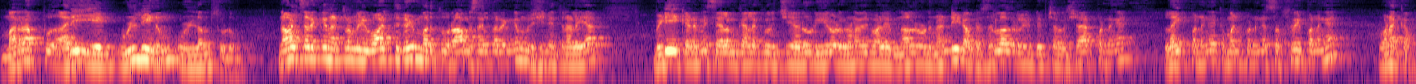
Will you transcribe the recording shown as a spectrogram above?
மரப்பு அரியேன் உள்ளினும் உள்ளம் சுடும். நாள் சிறக்க நற்றமிழ் வாழ்த்துகள் மருத்துவர் ராமசெல்வரங்கம் ரிஷி நித்ராலயா விடிய கடமை சேலம் கள்ளக்குறிச்சி அரூர் ஈரோடு கணதிபாளையம் நாளோடு நன்றி. Doctor Selvakar YouTube channel share பண்ணுங்க லைக் பண்ணுங்க கமெண்ட் பண்ணுங்க சப்ஸ்கிரைப் பண்ணுங்க. வணக்கம்.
